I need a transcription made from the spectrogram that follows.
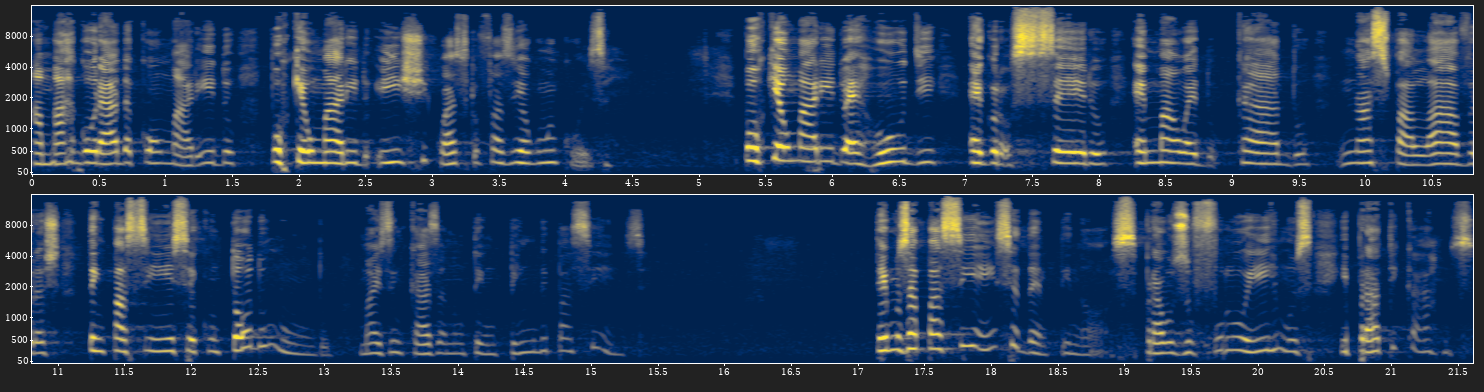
amargurada com o marido, porque o marido, ixi, quase que eu fazia alguma coisa. Porque o marido é rude, é grosseiro, é mal educado nas palavras, tem paciência com todo mundo mas em casa não tem um pingo de paciência. Temos a paciência dentro de nós para usufruirmos e praticarmos.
